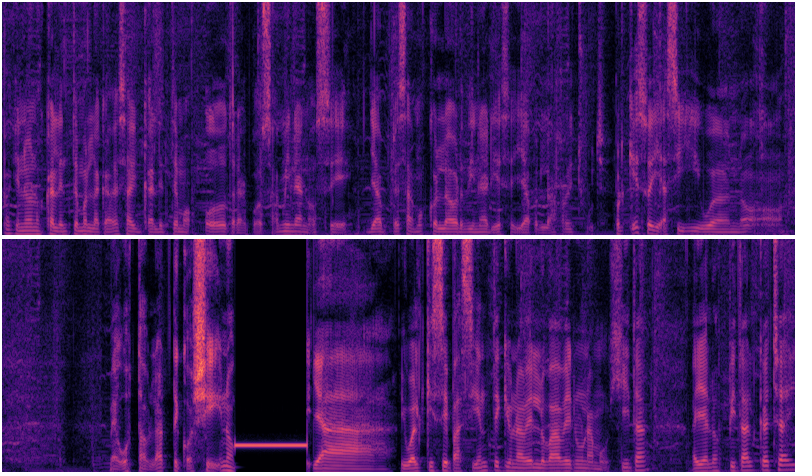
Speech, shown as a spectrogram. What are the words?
para que no nos calentemos la cabeza y calentemos otra cosa. Mira, no sé, ya empezamos con la ordinaria ese ya por las rechuchas, porque soy así, bueno, no. Me gusta hablarte cochino. Ya, igual que ese paciente que una vez lo va a ver una monjita allá al hospital, ¿cachai?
